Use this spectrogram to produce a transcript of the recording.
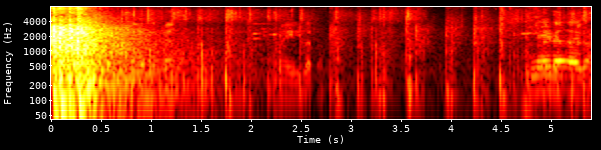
heal कर, मैं हूँ। मैं heal कर रहा हूँ नेड आएगा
